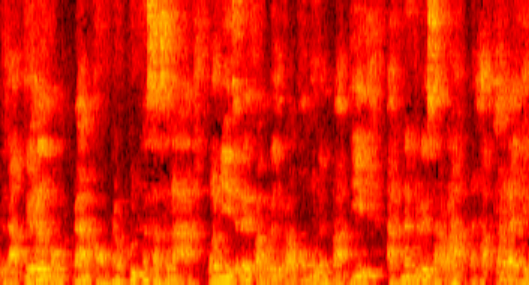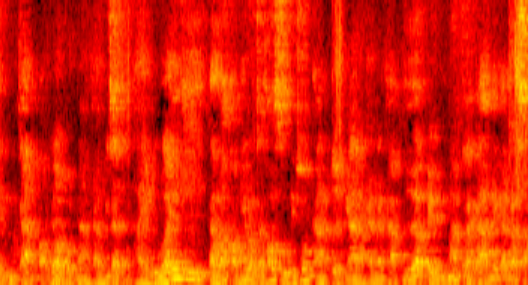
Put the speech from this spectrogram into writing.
นะครับในเรื่องของด้านของพระพุทธศาสนา วันนี้จะได้ฟังเรื่องราวข้อมูลต่างๆ ที่อัดแน่นไปด้วยสาระนะครับและได้เห็นการต่อยอดผลงานการวิจัยของไทยด้วยอืมแต่ว่าก่อนที่เราจะเข้าสู่ในช่วงการเปิดงานกันนะครับ เพื่อเป็นมาตรการในการรักษา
